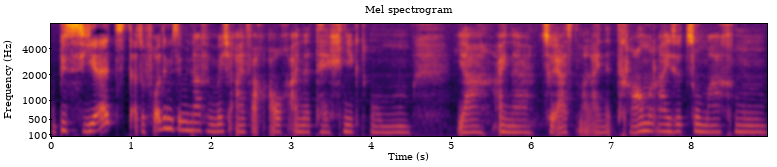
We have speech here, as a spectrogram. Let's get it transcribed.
bis jetzt, also vor dem Seminar, für mich einfach auch eine Technik, um ja, eine, zuerst mal eine Traumreise zu machen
